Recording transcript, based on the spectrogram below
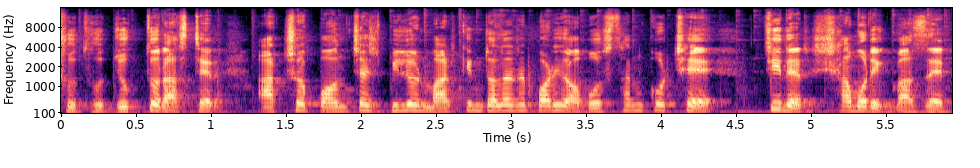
শুধু যুক্তরাষ্ট্রের আটশো পঞ্চাশ বিলিয়ন মার্কিন ডলারের পরে অবস্থান করছে চীনের সামরিক বাজেট।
